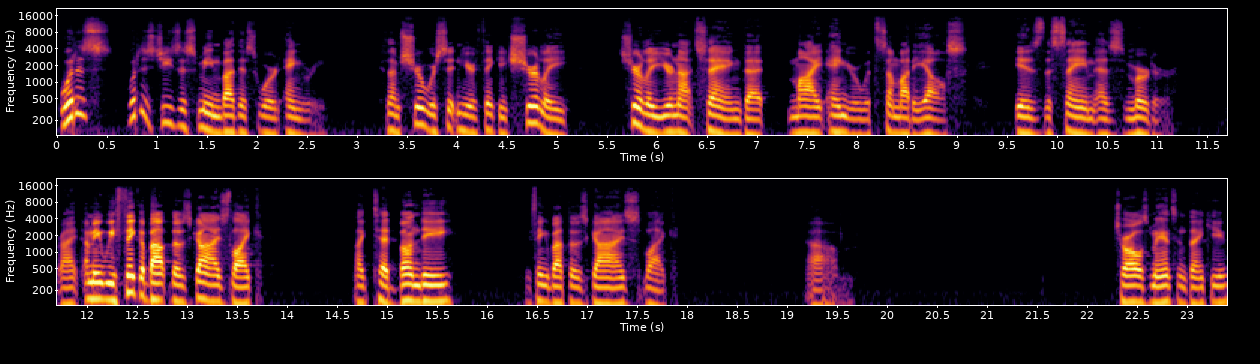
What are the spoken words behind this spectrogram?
What, is, what does Jesus mean by this word angry? I'm sure we're sitting here thinking, surely, surely you're not saying that my anger with somebody else is the same as murder, right? I mean, we think about those guys like, like Ted Bundy, we think about those guys like um, Charles Manson, thank you.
